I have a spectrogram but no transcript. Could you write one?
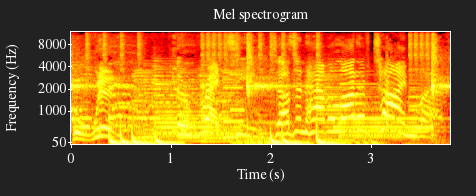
to win. The red team doesn't have a lot of time left.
